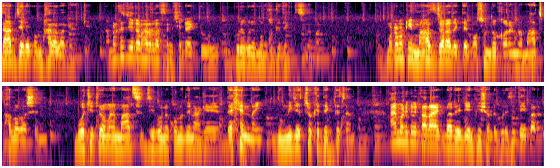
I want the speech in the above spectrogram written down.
যার যেরকম ভালো লাগে আর কি। আমার কাছে যেটা ভালো লাগছে, আমি সেটা একটু ঘুরে ঘুরে মনোযোগে দেখতেছিলাম আর। মোটামুটি মাছ যারা দেখতে পছন্দ করেন বা মাছ ভালোবাসেন, বৈচিত্র্যময় মাছ জীবনে কোনোদিন আগে দেখেন নাই একদম নিজের চোখে দেখতে চান, আমি মনে করি তারা একবার রেডিয়েন্ট ফিশলে ঘুরে যেতেই পারেন।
